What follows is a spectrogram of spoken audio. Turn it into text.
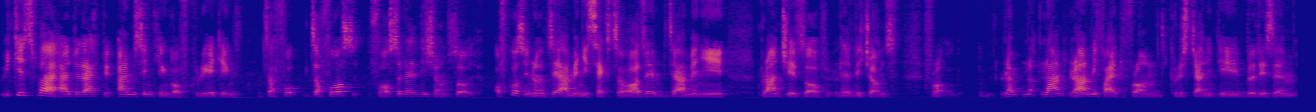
which is why I'd like to I'm thinking of creating the the fourth fourth religion. So of course you know there are many sects or there, there are many branches of religions from ram, ram, ramified from Christianity, Buddhism,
